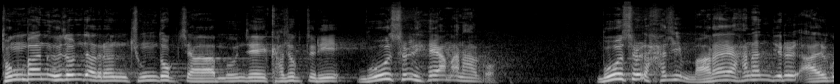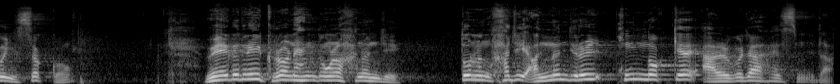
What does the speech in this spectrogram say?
동반 의존자들은 중독자 문제의 가족들이 무엇을 해야만 하고 무엇을 하지 말아야 하는지를 알고 있었고 왜 그들이 그런 행동을 하는지 또는 하지 않는지를 폭넓게 알고자 했습니다.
